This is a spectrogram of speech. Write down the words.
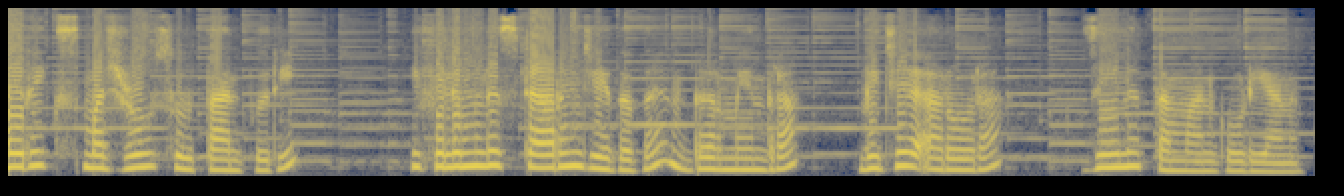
lyrics Majrooh Sultanpuri. ഈ ഫിലിമിൽ സ്റ്റാറിങ് ചെയ്തത് ധർമ്മേന്ദ്ര വിജയ് അറോറ സീനത്ത് കൂടിയാണ്.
